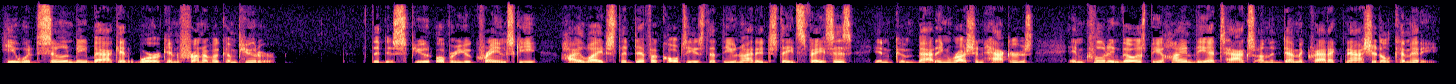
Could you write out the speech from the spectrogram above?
he would soon be back at work in front of a computer. The dispute over Ukrainsky highlights the difficulties that the United States faces in combating Russian hackers, including those behind the attacks on the Democratic National Committee.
